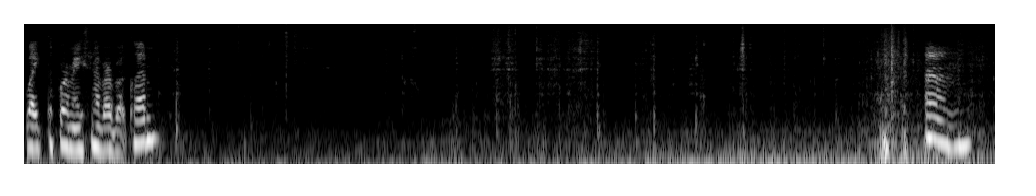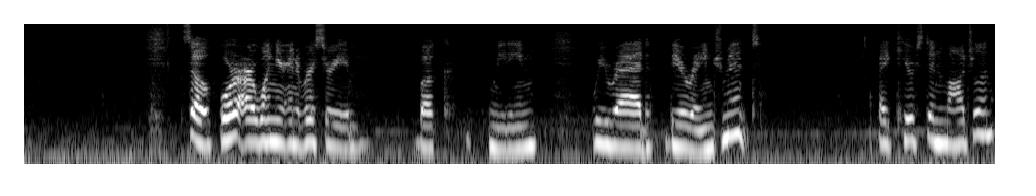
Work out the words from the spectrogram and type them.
like the formation of our book club. Um, so for our one year anniversary book meeting, we read The Arrangement by Kirsten Modglin.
